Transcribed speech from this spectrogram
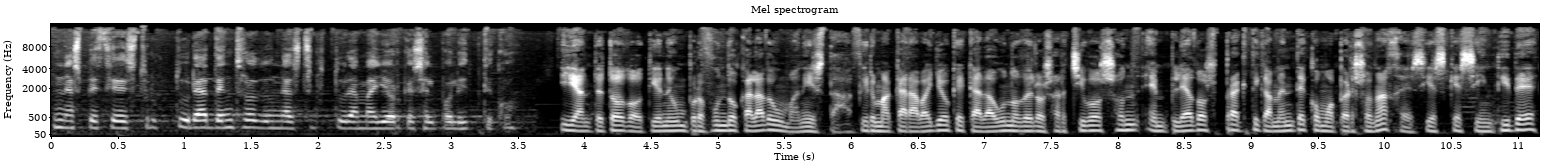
una especie de estructura dentro de una estructura mayor que es el políptico. Y ante todo, tiene un profundo calado humanista. Afirma Caraballo que cada uno de los archivos son empleados prácticamente como personajes, y es que se incide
